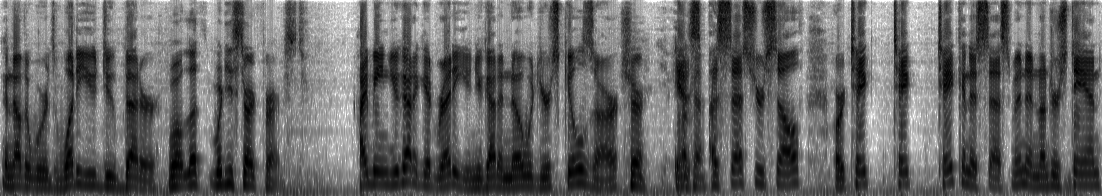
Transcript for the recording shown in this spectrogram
in other words, what do you do better? Well, let's. Where do you start first? I mean, you got to get ready and you got to know what your skills are. Sure. Okay. Assess yourself or take take an assessment and understand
